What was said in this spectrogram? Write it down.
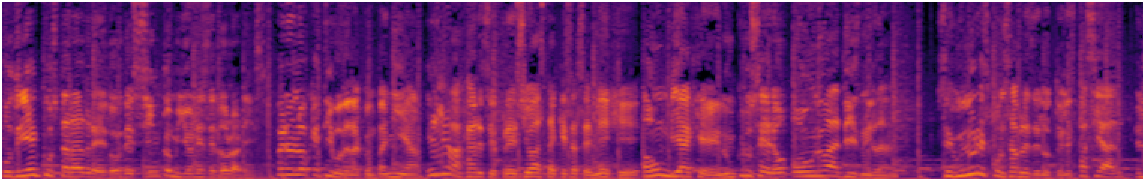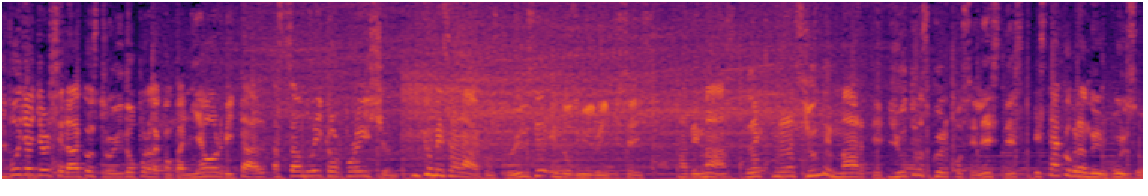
podrían costar alrededor de 5 millones de dólares, pero el objetivo de la compañía es rebajar ese precio hasta que se asemeje a un viaje en un crucero o uno a Disneyland. Según los responsables del hotel espacial, el Voyager será construido por la compañía orbital Assembly Corporation y comenzará a construirse en 2026. Además, la exploración de Marte y otros cuerpos celestes está cobrando impulso.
